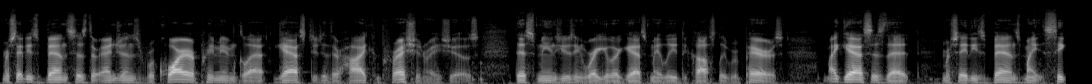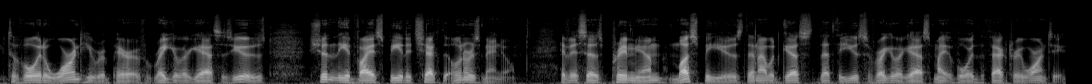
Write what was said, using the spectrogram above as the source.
Mercedes Benz says their engines require premium gla- gas due to their high compression ratios. This means using regular gas may lead to costly repairs. My guess is that Mercedes Benz might seek to void a warranty repair if regular gas is used. Shouldn't the advice be to check the owner's manual? If it says premium must be used, then I would guess that the use of regular gas might void the factory warranty.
